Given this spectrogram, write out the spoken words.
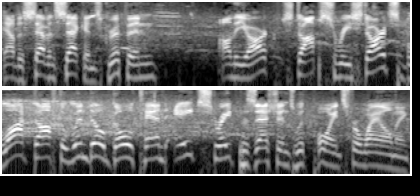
Down to seven seconds. Griffin on the arc, stops, restarts, blocked off the window, goaltend, eight straight possessions with points for Wyoming.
